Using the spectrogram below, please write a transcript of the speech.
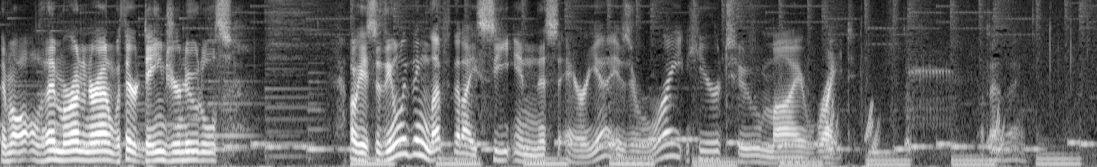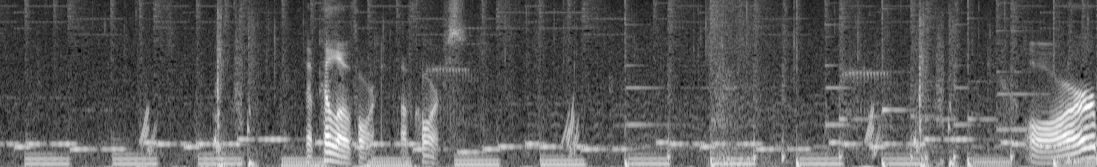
Them all of them running around with their danger noodles. Okay, so the only thing left that I see in this area is right here to my right. What's that thing? The pillow fort, of course. Or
